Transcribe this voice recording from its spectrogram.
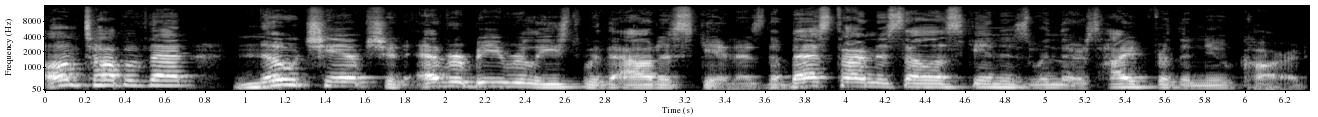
On top of that, no champ should ever be released without a skin, as the best time to sell a skin is when there's hype for the new card.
